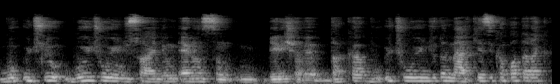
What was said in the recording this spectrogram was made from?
Bu üçlü bu üç oyuncu saydığım Aronson, Berisha ve Daka bu üç oyuncu da merkezi kapatarak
